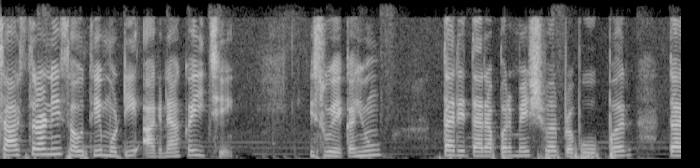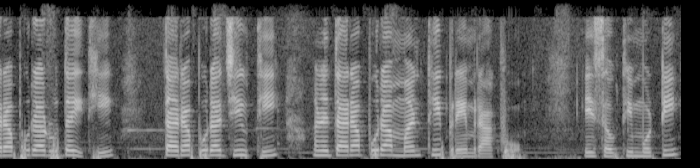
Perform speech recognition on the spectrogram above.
શાસ્ત્રની સૌથી મોટી આજ્ઞા કઈ છે? ઈસુએ કહ્યું, તારે તારા પરમેશ્વર પ્રભુ ઉપર તારા પૂરા હૃદયથી, તારા પૂરા જીવથી અને તારા પૂરા મનથી પ્રેમ રાખવો. એ સૌથી મોટી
